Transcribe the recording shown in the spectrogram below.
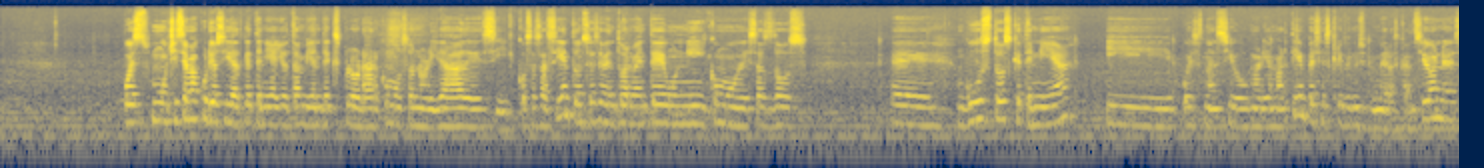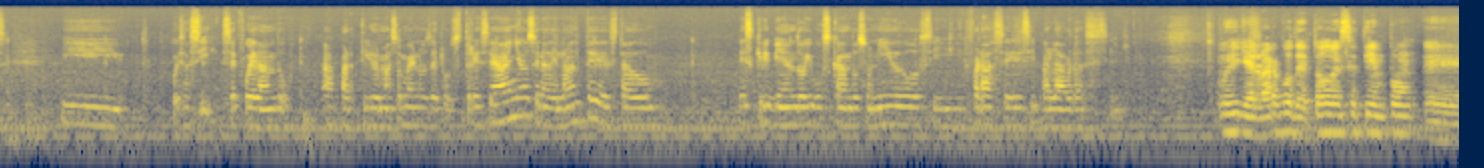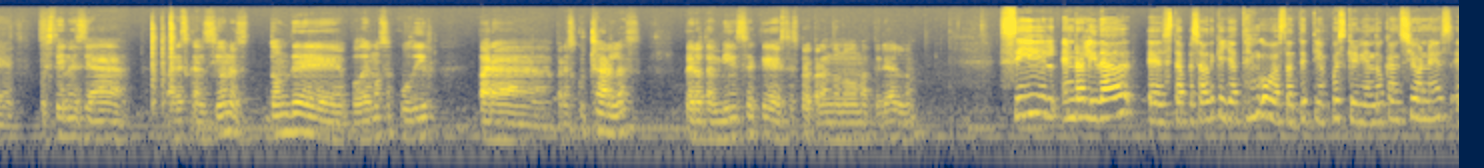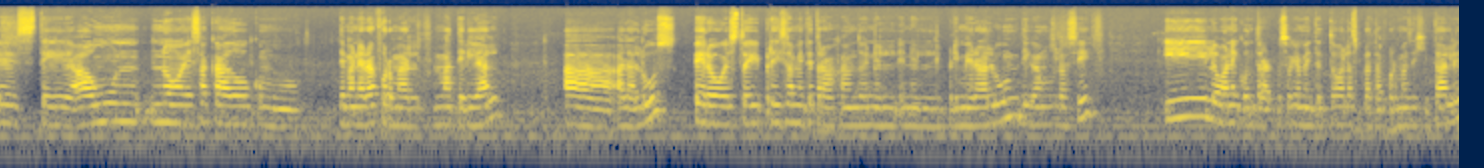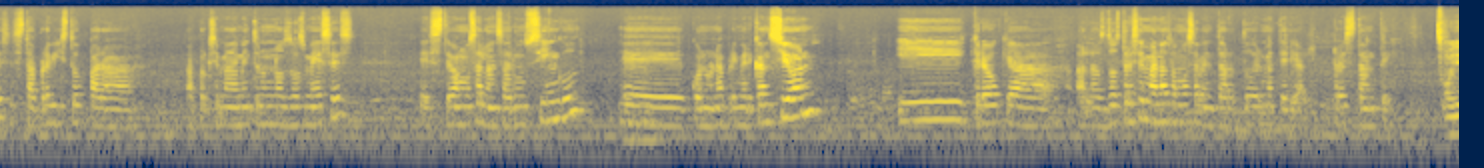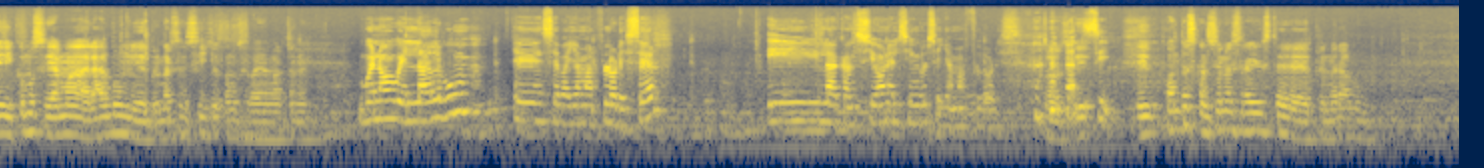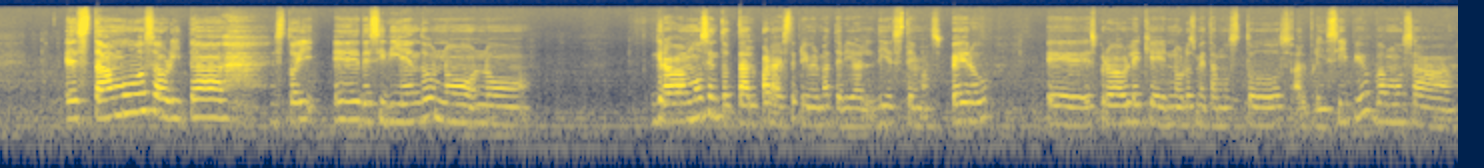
pues muchísima curiosidad que tenía yo también de explorar como sonoridades y cosas así. Entonces eventualmente uní como esas dos eh, gustos que tenía y pues nació María Martí, empecé a escribir mis primeras canciones y pues así se fue dando a partir más o menos de los 13 años en adelante he estado escribiendo y buscando sonidos y frases y palabras. Y a lo largo de todo ese tiempo, eh, pues tienes ya varias canciones. ¿Dónde podemos acudir para, para escucharlas? Pero también sé que estás preparando nuevo material, ¿no? Sí, en realidad, este, a pesar de que ya tengo bastante tiempo escribiendo canciones, este, aún no he sacado como de manera formal material a, a la luz, pero estoy precisamente trabajando en el, en el, primer álbum, digámoslo así, y lo van a encontrar pues obviamente en todas las plataformas digitales. Está previsto para aproximadamente unos dos meses. Este, vamos a lanzar un single eh, con una primera canción y creo que a, a las dos, tres semanas vamos a aventar todo el material restante. Oye, ¿y cómo se llama el álbum y el primer sencillo? ¿Cómo se va a llamar también? Bueno, el álbum eh, se va a llamar Florecer y la canción, el single se llama Flores. ¿Y, sí. ¿Y cuántas canciones trae este primer álbum? Estamos ahorita, estoy eh, decidiendo, no, no, grabamos en total para este primer material 10 temas, pero eh, es probable que no los metamos todos al principio. Vamos a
